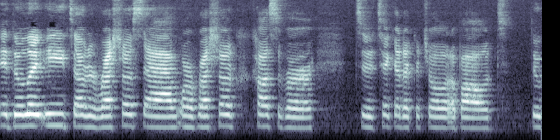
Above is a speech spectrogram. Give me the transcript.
and don't let each of the restaurant staff or restaurant customer to take under control about the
